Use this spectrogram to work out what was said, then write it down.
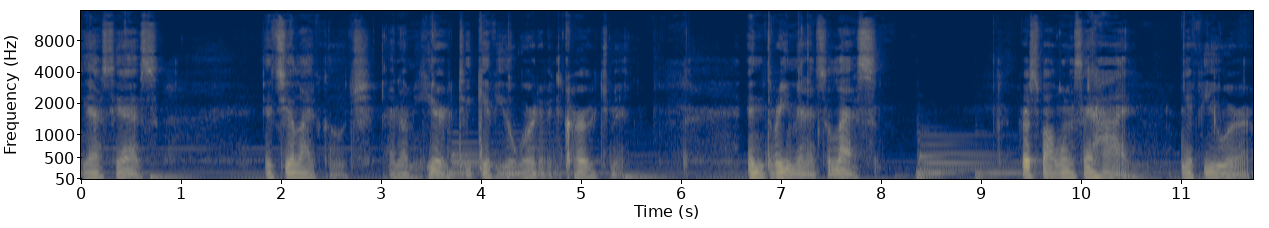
yes, yes. It's your life coach, and I'm here to give you a word of encouragement in three minutes or less. First of all, I want to say hi. If you were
